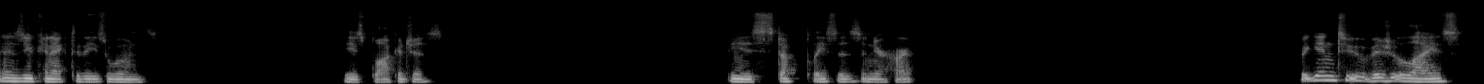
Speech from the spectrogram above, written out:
As you connect to these wounds, these blockages, these stuck places in your heart. Begin to visualize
